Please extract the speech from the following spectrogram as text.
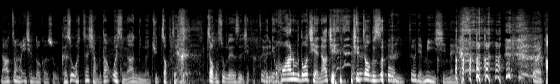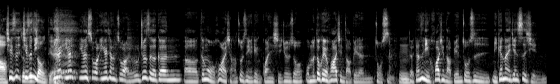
然后种了一千多棵树。可是我真想不到为什么要你们去种这样种树这件事情啊。你花那么多钱，然后钱 去种树，嗯，这有点逆行呢、对，好其实其实你应该应该应该说应该这样说了，我觉得这个跟呃跟我后来想要做的事情有点关系，就是说我们都可以花钱找别人做事，嗯。对，但是你花钱找别人做事，你跟那一件事情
